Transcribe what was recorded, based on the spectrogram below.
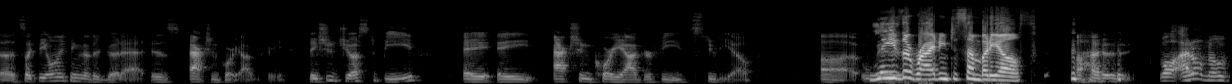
Uh, it's like the only thing that they're good at is action choreography. They should just be a a action choreography studio. Uh, Leave the writing to somebody else. uh, well, I don't know.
